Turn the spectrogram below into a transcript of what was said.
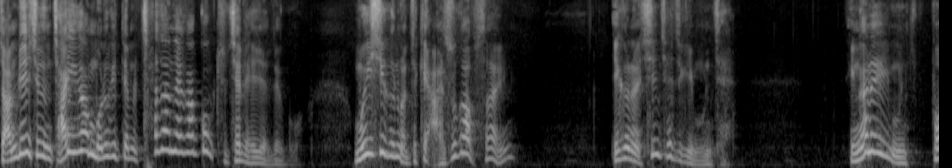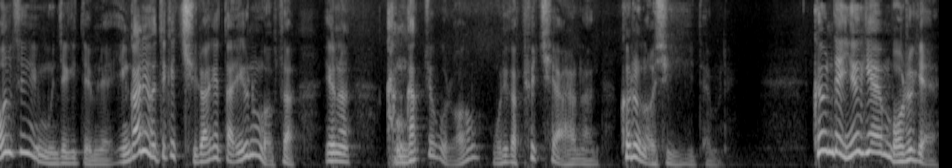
잠재의식은 자기가 모르기 때문에 찾아내가 꼭 주체를 해야 되고 무의식은 어떻게 알 수가 없어. 이거는 신체적인 문제. 인간의 본성의 문제이기 때문에 인간이 어떻게 치료하겠다 이거는 없어. 이거는 감각적으로 우리가 표치하는 그런 의식이기 때문에. 그런데 여기에 모르게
